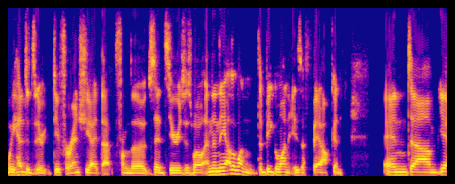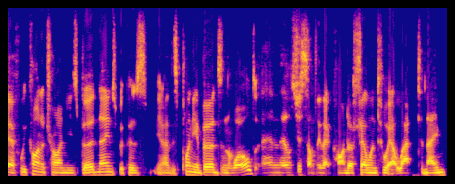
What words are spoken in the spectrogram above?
we had to do, differentiate that from the Z series as well. And then the other one, the bigger one, is a falcon. And um, yeah, we kind of try and use bird names because you know there's plenty of birds in the world, and there was just something that kind of fell into our lap to name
